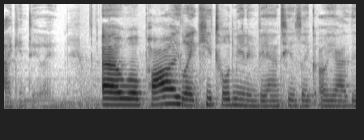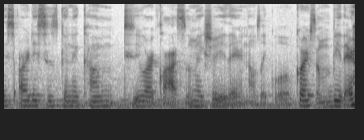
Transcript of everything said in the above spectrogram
I can do it. Uh, well, Paul, like, he told me in advance, he was like, oh, yeah, this artist is going to come to our class, so make sure you're there. And I was like, well, of course I'm going to be there.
